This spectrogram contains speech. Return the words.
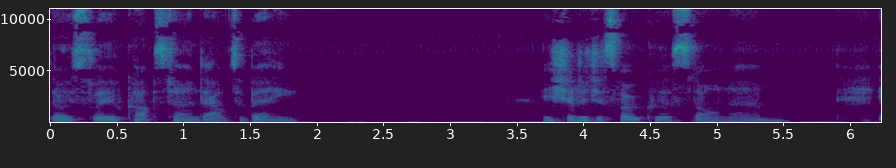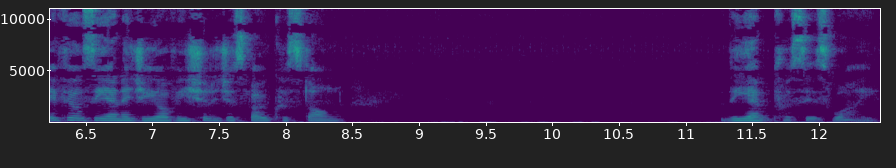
those three of cups turned out to be. He should have just focused on, um, it feels the energy of he should have just focused on the Empress's way.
